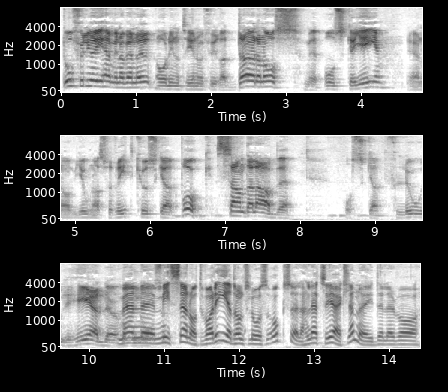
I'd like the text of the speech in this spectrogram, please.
Då följer jag i här mina vänner. Avdelning 3 nummer 4, Dardanos med Oscar J. En av Jonas favoritkuskar. Och Sandalab Oskar Florhed. Men eh, missade jag något? Var det Edholms lås också eller? Han lät så jäkla nöjd eller vad?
